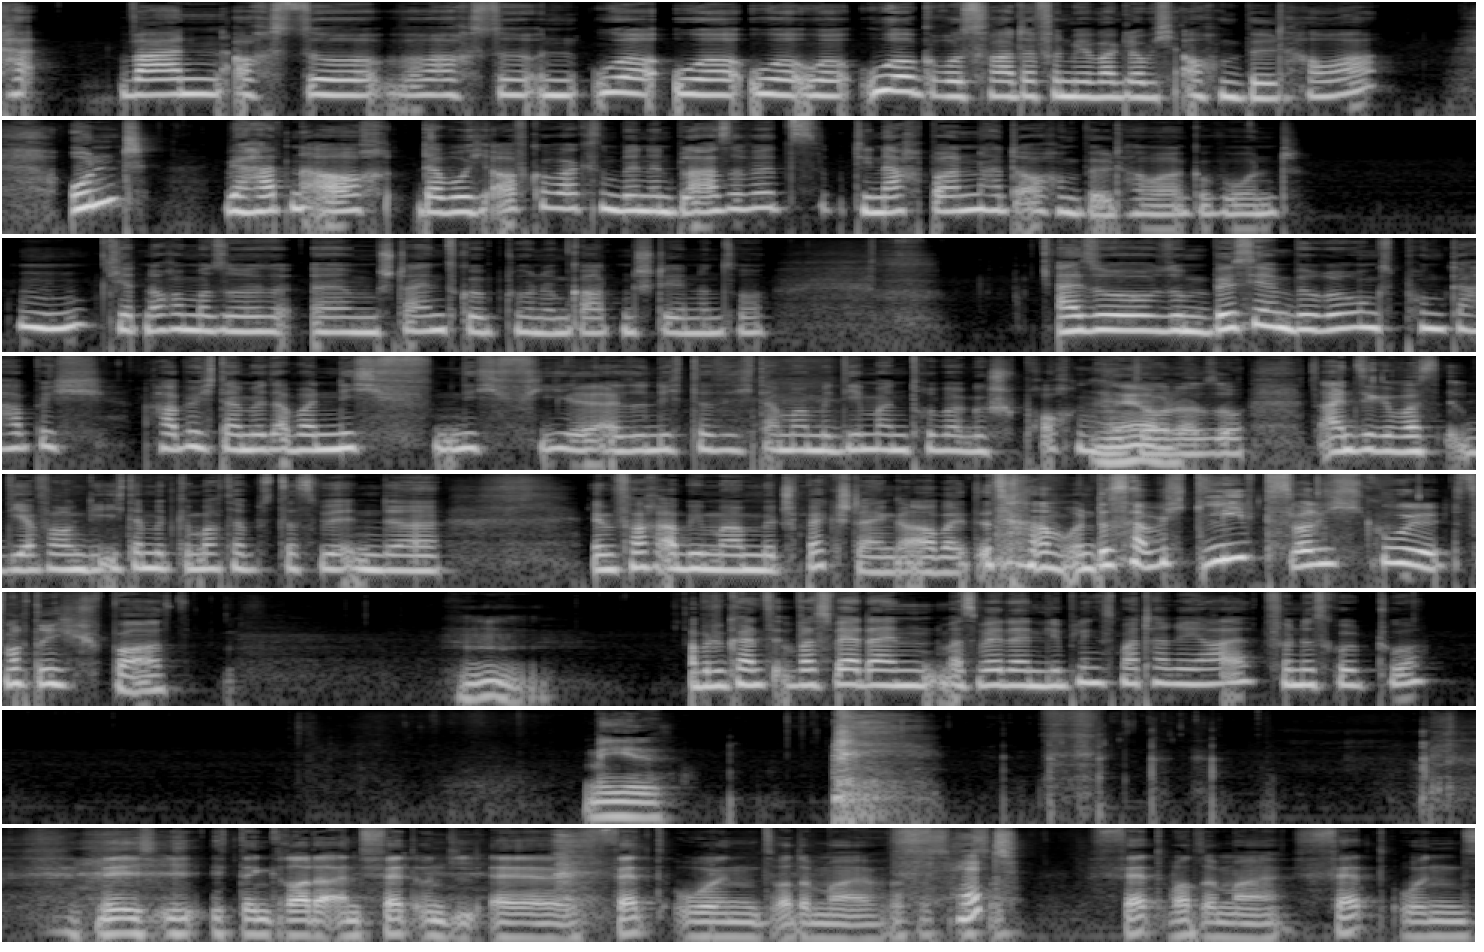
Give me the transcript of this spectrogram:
waren auch so, war auch so ein Ur, Ur, Ur, Ur, Urgroßvater von mir war, glaube ich, auch ein Bildhauer. Und wir hatten auch, da wo ich aufgewachsen bin in Blasewitz, die Nachbarn hat auch ein Bildhauer gewohnt. Mhm. Die hatten auch immer so ähm, Steinskulpturen im Garten stehen und so. Also so ein bisschen Berührungspunkte habe ich, habe ich damit, aber nicht, nicht viel. Also nicht, dass ich da mal mit jemandem drüber gesprochen hätte Ja. oder so. Das Einzige, was die Erfahrung, die ich damit gemacht habe, ist, dass wir in der im Fachabi mal mit Speckstein gearbeitet haben. Und das habe ich geliebt. Das war richtig cool. Das macht richtig Spaß. Hm. Aber du kannst, was wäre dein, was wäre dein Lieblingsmaterial für eine Skulptur? Mehl. nee, ich, ich, ich denke gerade an Fett und äh, Fett und warte mal, was ist Fett? Was, Fett, warte mal, Fett und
